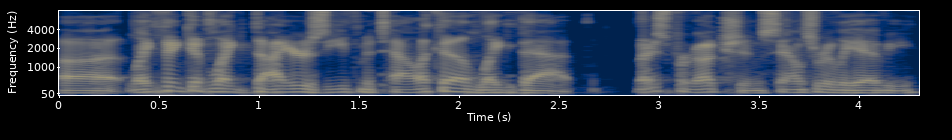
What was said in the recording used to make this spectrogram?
Uh, like think of like Dyer's Eve Metallica, like that. Nice production, sounds really heavy.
